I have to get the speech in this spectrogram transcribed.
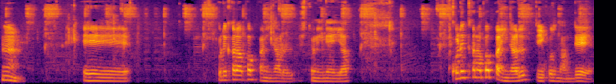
うん。えー、これからパパになる人にね、や、これからパパになるっていうことなんで、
